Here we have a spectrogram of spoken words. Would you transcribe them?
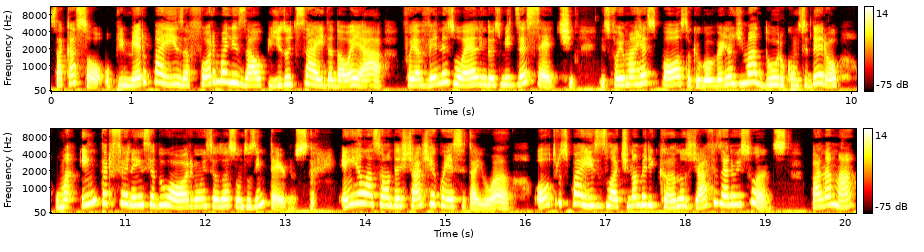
Saca só, o primeiro país a formalizar o pedido de saída da OEA foi a Venezuela em 2017. Isso foi uma resposta que o governo de Maduro considerou uma interferência do órgão em seus assuntos internos. Em relação a deixar de reconhecer Taiwan, outros países latino-americanos já fizeram isso antes: Panamá,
